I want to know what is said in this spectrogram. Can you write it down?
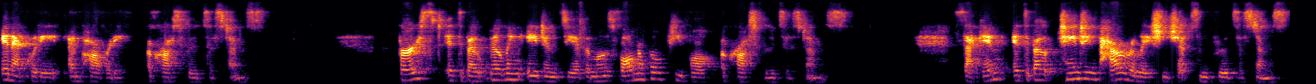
inequity, and poverty across food systems. First, it's about building agency of the most vulnerable people across food systems. Second, it's about changing power relationships in food systems,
